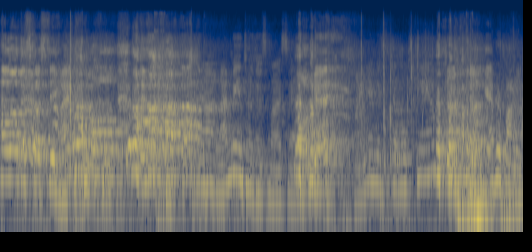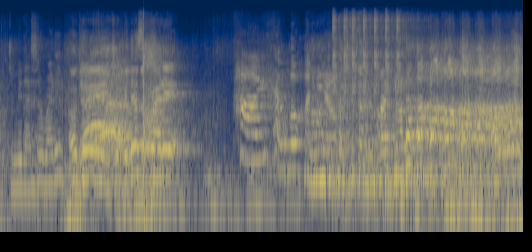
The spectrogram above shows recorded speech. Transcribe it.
Hello, disgusting. I don't know. yeah, let me introduce myself. Oh, okay. My name is Jungwoo Kim. Everybody, 준비됐어 already? Okay, yeah. 준비됐어 already. 似合う。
